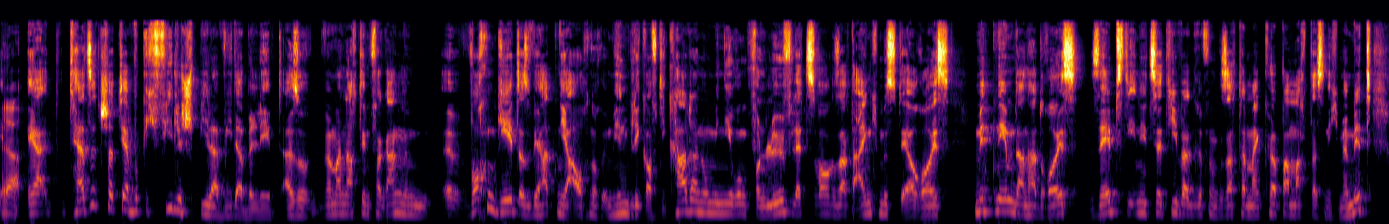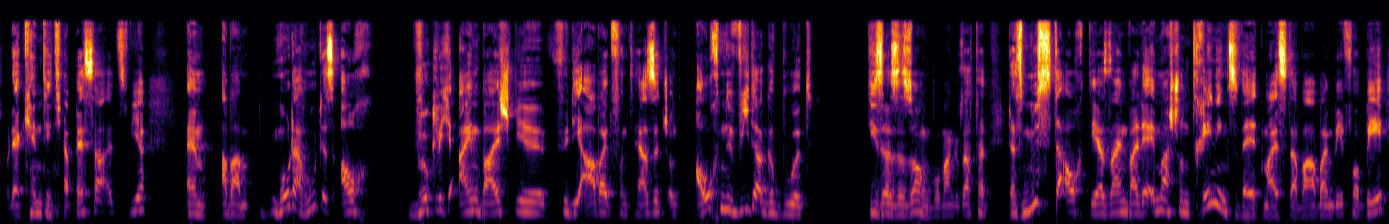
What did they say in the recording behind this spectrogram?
ja. ja, Terzic hat ja wirklich viele Spieler wiederbelebt. Also, wenn man nach den vergangenen äh, Wochen geht, also wir hatten ja auch noch im Hinblick auf die Kadernominierung von Löw letzte Woche gesagt, eigentlich müsste er Reus mitnehmen. Dann hat Reus selbst die Initiative ergriffen und gesagt, mein Körper macht das nicht mehr mit und er kennt ihn ja besser als wir. Ähm, aber Moderhut ist auch wirklich ein Beispiel für die Arbeit von Terzic und auch eine Wiedergeburt dieser Saison, wo man gesagt hat, das müsste auch der sein, weil der immer schon Trainingsweltmeister war beim BVB,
